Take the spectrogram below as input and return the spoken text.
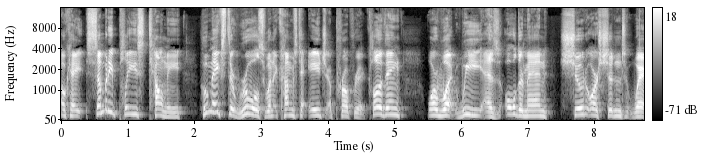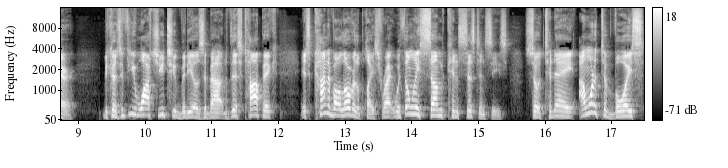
Okay, somebody please tell me who makes the rules when it comes to age appropriate clothing or what we as older men should or shouldn't wear. Because if you watch YouTube videos about this topic, it's kind of all over the place, right? With only some consistencies. So today, I wanted to voice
